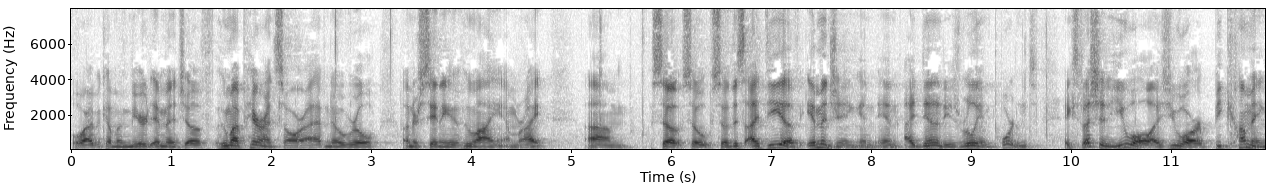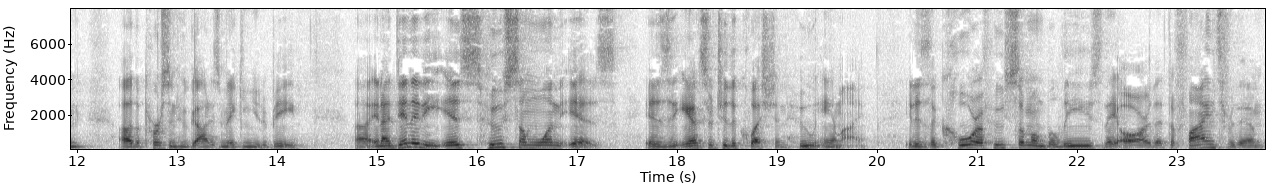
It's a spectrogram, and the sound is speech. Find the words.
or I become a mirrored image of who my parents are. I have no real understanding of who I am, right? Um, so, so, so this idea of imaging and, and identity is really important, especially to you all as you are becoming uh, the person who God is making you to be. Uh, an identity is who someone is. It is the answer to the question, Who am I? It is the core of who someone believes they are that defines for them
